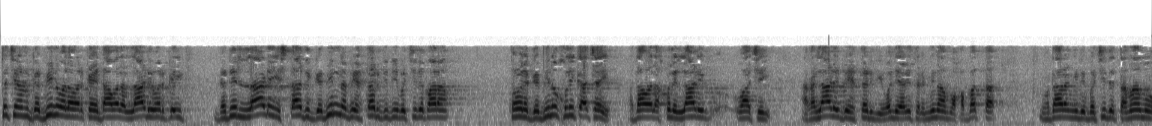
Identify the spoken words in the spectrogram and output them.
ته چې ان غبین ولا ورکه دا ولا لاړی ورکه د دې لاړې استاد غبین نه بهتر دي دي بچی لپاره ته ول غبینو خلی کاچای ادا ول خپل لاړې واچي هغه لاړې بهتر دي ولې هغه سره مینا محبت ته مدارنګ دي بچی د تمامو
